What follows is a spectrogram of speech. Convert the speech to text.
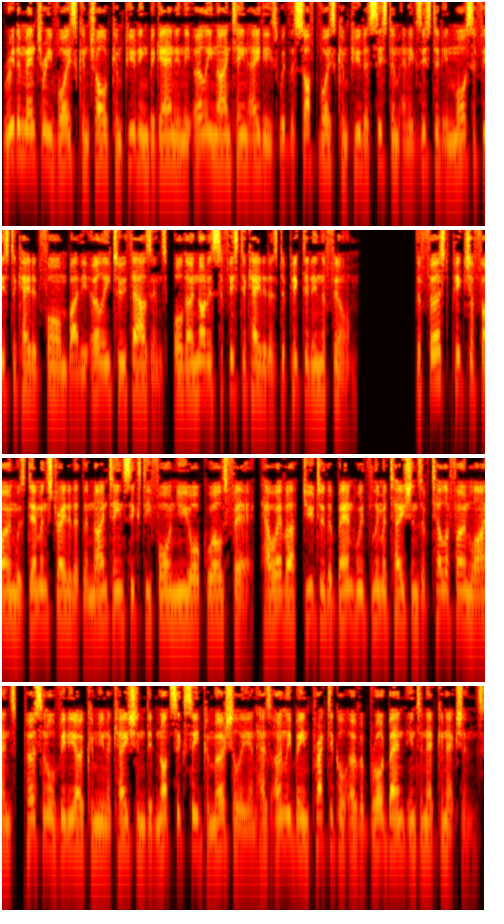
Rudimentary voice-controlled computing began in the early 1980s with the soft voice computer system and existed in more sophisticated form by the early 2000s, although not as sophisticated as depicted in the film. The first picture phone was demonstrated at the 1964 New York World's Fair, however, due to the bandwidth limitations of telephone lines, personal video communication did not succeed commercially and has only been practical over broadband Internet connections.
